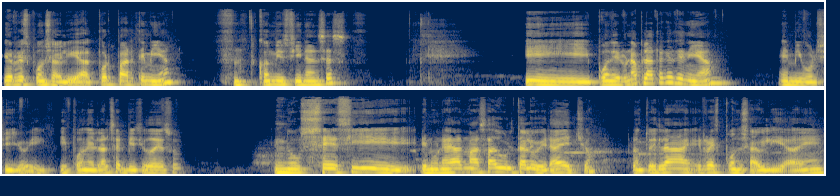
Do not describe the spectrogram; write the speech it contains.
irresponsabilidad por parte mía con mis finanzas y poner una plata que tenía en mi bolsillo y, ponerla al servicio de eso. No sé si en una edad más adulta lo hubiera hecho. Pronto es la irresponsabilidad de,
